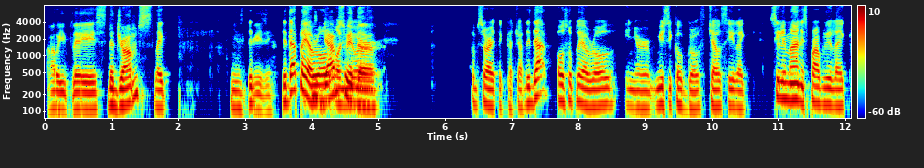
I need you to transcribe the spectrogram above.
how he plays the drums. Like he's Did- crazy. Did that play a role on with your? the- I'm sorry to cut you off. Did that also play a role in your musical growth, Chelsea? Like Silliman is probably like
